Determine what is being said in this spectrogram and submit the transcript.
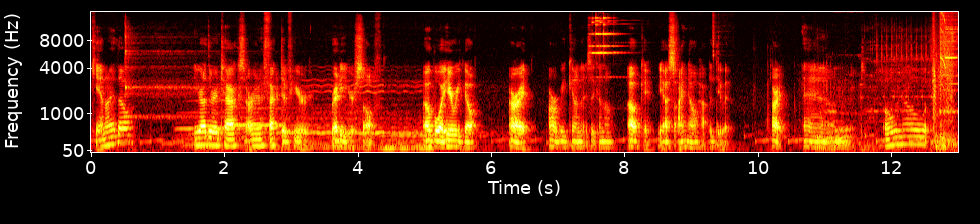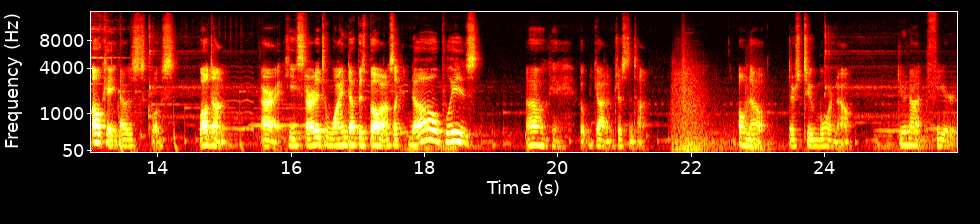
Can I, though? Your other attacks are ineffective here. Ready yourself. Oh boy, here we go. Alright, are we gonna, is it gonna, okay, yes, I know how to do it. Alright, and, oh no, okay, that was close. Well done. Alright, he started to wind up his bow. I was like, no, please. Okay, but we got him just in time. Oh no, there's two more now. Do not fear.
